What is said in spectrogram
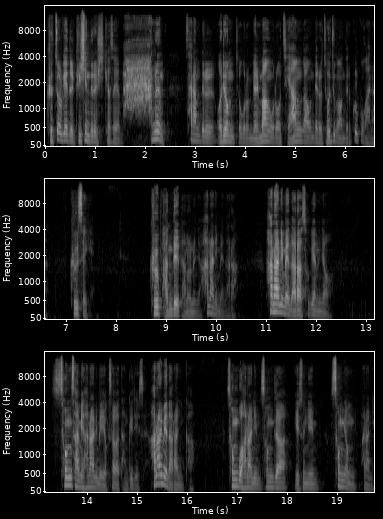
그 쫄개들 귀신들을 시켜서요. 많은 사람들을 어려움 쪽으로 멸망으로 재앙 가운데로 저주 가운데로 끌고 가는 그 세계. 그 반대의 단어는요. 하나님의 나라. 하나님의 나라 속에는요. 성삼위 하나님의 역사가 담겨져 있어요. 하나님의 나라니까 성부 하나님, 성자, 예수님, 성령 하나님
